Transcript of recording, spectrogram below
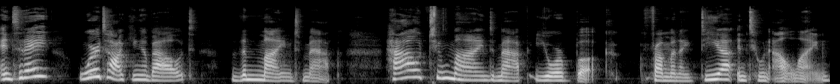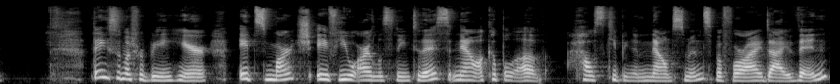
and today we're talking about the mind map. How to mind map your book from an idea into an outline. Thanks so much for being here. It's March if you are listening to this. Now, a couple of housekeeping announcements before I dive in.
